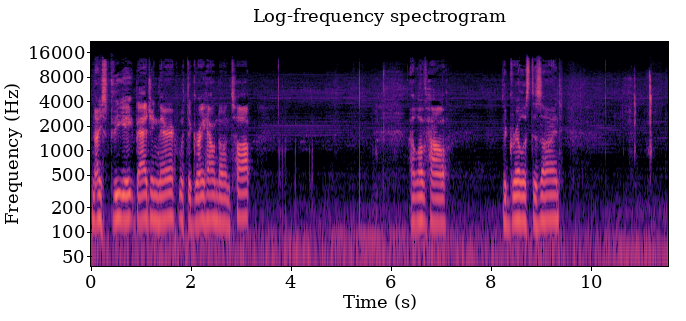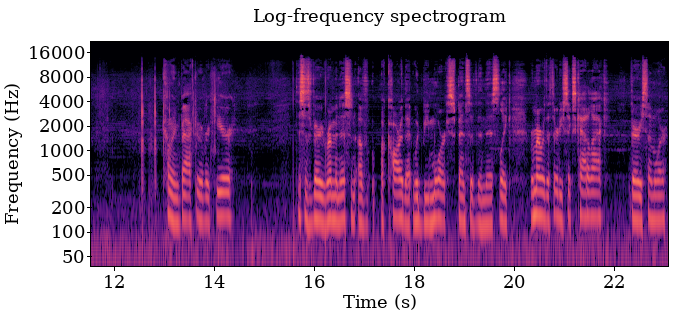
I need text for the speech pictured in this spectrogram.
Nice v8 badging there with the greyhound on top. I love how the grill is designed. Coming back over here this is very reminiscent of a car that would be more expensive than this. Like, remember the 36 Cadillac? Very similar.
